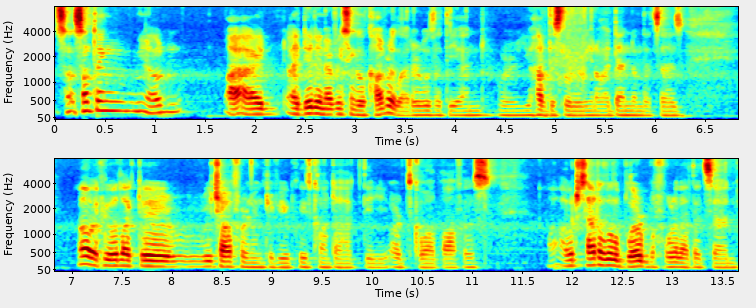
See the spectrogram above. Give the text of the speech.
so, something you know, I, I I did in every single cover letter was at the end where you have this little you know addendum that says, "Oh, if you would like to reach out for an interview, please contact the Arts Co-op office." I would just add a little blurb before that that said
